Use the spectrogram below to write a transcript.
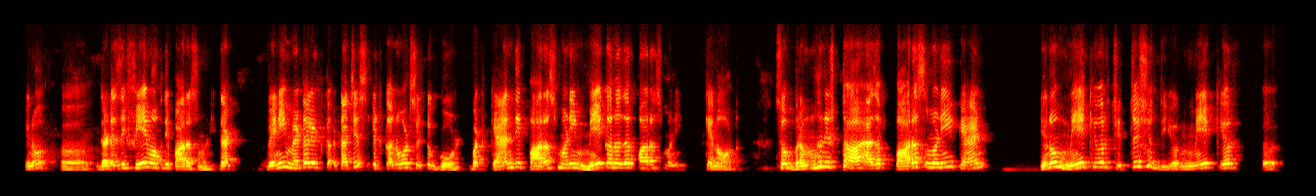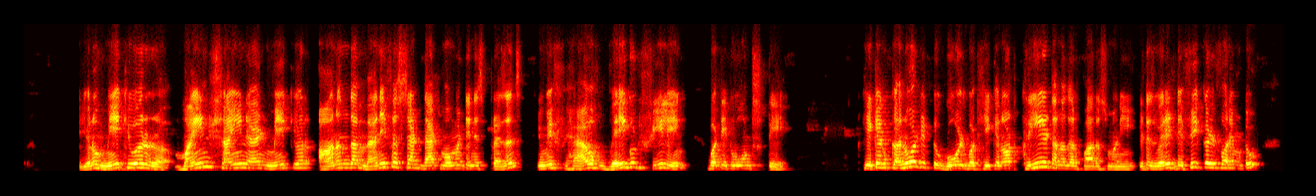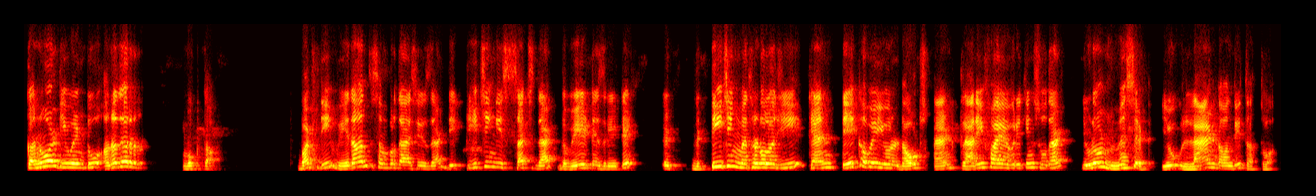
you know uh, that is the fame of the parasmani. That any metal it touches it converts it to gold. But can the parasmani make another parasmani? Cannot. So brahmanistha as a parasmani can you know make your chitta shuddhi or make your you know make your mind shine and make your ananda manifest at that moment in his presence you may have a very good feeling but it won't stay. He can convert it to gold but he cannot create another parasmani. It is very difficult for him to convert you into another mukta. But the vedanta sampradaya says that the teaching is such that the way it is written it, the teaching methodology can take away your doubts and clarify everything so that you don't miss it you land on the tattva.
